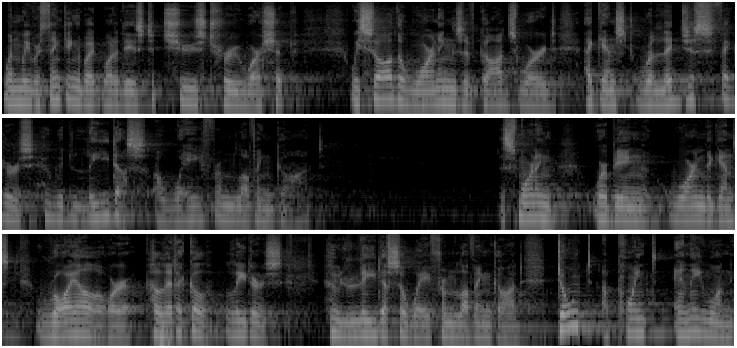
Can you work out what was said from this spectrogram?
when we were thinking about what it is to choose true worship, we saw the warnings of God's word against religious figures who would lead us away from loving God. This morning, we're being warned against royal or political leaders who lead us away from loving God. Don't appoint anyone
